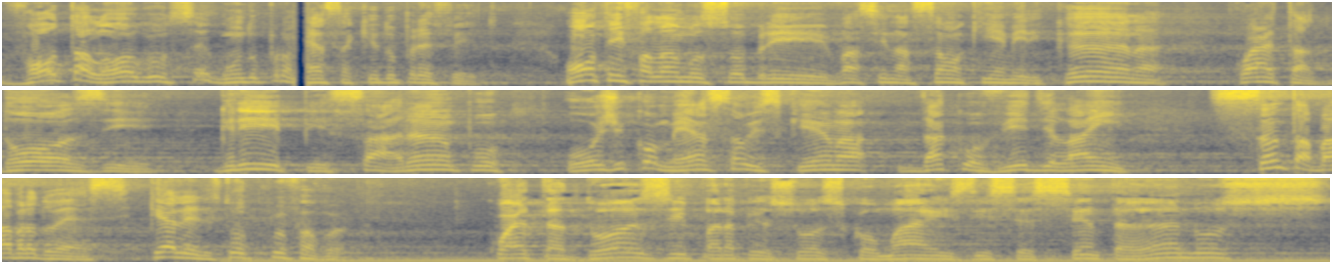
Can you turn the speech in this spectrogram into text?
volta logo, segundo promessa aqui do prefeito. Ontem falamos sobre vacinação aqui em Americana, quarta dose, gripe, sarampo. Hoje começa o esquema da Covid lá em Santa Bárbara do Oeste. Keller, estou por favor. Quarta dose para pessoas com mais de 60 anos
